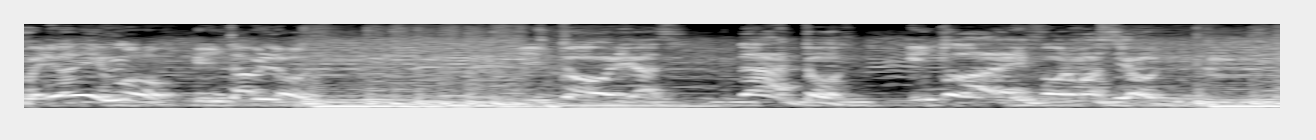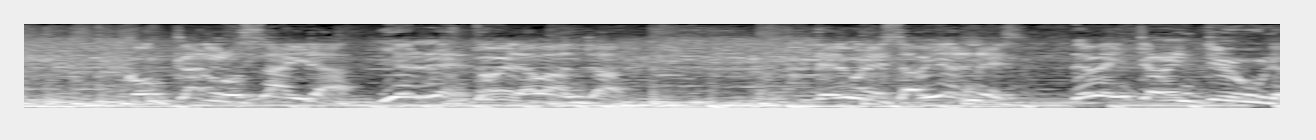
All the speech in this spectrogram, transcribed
periodismo y tablón. Historias, datos y toda la información. Con Carlos Zaira y el resto de la banda. De lunes a viernes, de 20 a 21.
